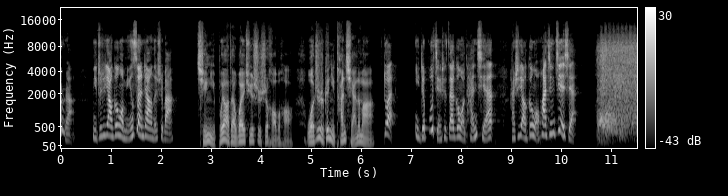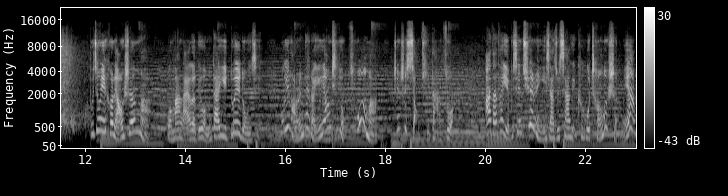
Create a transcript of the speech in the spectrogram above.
儿啊！你这是要跟我明算账的是吧？请你不要再歪曲事实好不好？我这是跟你谈钱的吗？对，你这不仅是在跟我谈钱，还是要跟我划清界限。不就一盒辽参吗？我妈来了，给我们带一堆东西，我给老人带点营养品有错吗？真是小题大做。阿达他也不先确认一下就瞎给客户承诺什么呀？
